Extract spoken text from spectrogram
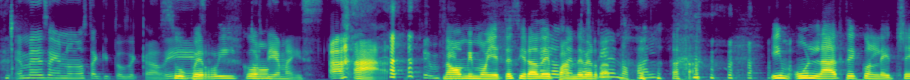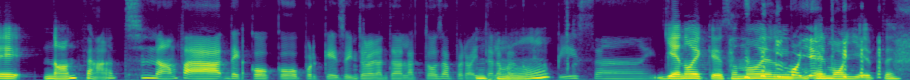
Me desayunó unos taquitos de cabeza. súper rico. Tortilla de maíz. Ah, Ah, en no, mi mollete sí era de pan de verdad. tortilla de nopal. Y un latte con leche non-fat. Nanfa de coco porque soy intolerante a la lactosa, pero ahí te la vas comiendo pizza. y Lleno de queso, ¿no? El, mollete. el mollete.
